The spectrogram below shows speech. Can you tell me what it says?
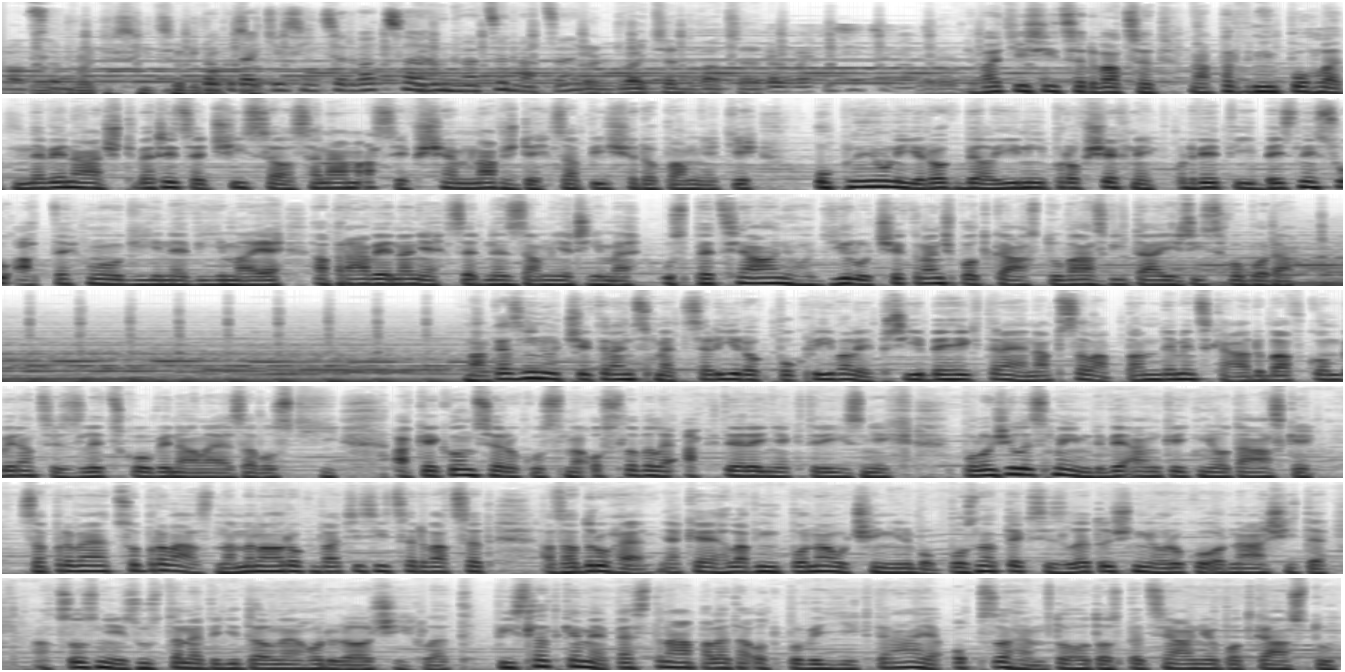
2020. Rok 2020. Rok 2020. Rok 2020. Rok 2020. Rok 2020. 2020. Na první pohled nevinná čtveřice čísel se nám asi všem navždy zapíše do paměti. Uplynulý rok byl jiný pro všechny. Odvětví biznisu a technologií nevýmaje a právě na ně se dnes zaměříme. U speciálního dílu Czech Crunch podcastu vás vítá Jiří Svoboda magazínu Čekraň jsme celý rok pokrývali příběhy, které napsala pandemická doba v kombinaci s lidskou vynalézavostí a ke konci roku jsme oslovili aktéry některých z nich. Položili jsme jim dvě anketní otázky. Za prvé, co pro vás znamenal rok 2020 a za druhé, jaké hlavní ponaučení nebo poznatek si z letošního roku odnášíte a co z něj zůstane viditelného do dalších let. Výsledkem je pestrá paleta odpovědí, která je obsahem tohoto speciálního podcastu.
